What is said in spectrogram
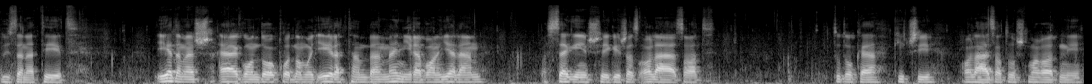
üzenetét. Érdemes elgondolkodnom, hogy életemben mennyire van jelen a szegénység és az alázat. Tudok-e kicsi alázatos maradni?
